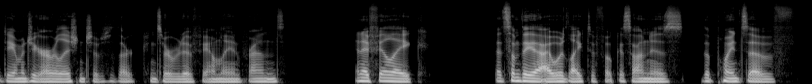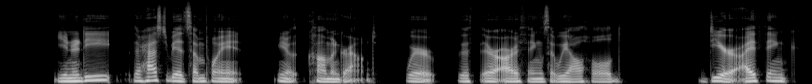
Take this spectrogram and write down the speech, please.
damaging our relationships with our conservative family and friends? And I feel like that's something that I would like to focus on is the points of unity. There has to be at some point, you know, common ground where there are things that we all hold dear. I think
